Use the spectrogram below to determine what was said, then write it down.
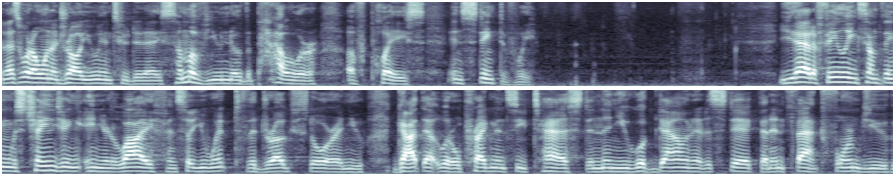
And that's what I want to draw you into today. Some of you know the power of place instinctively you had a feeling something was changing in your life, and so you went to the drugstore and you got that little pregnancy test, and then you looked down at a stick that in fact formed you,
